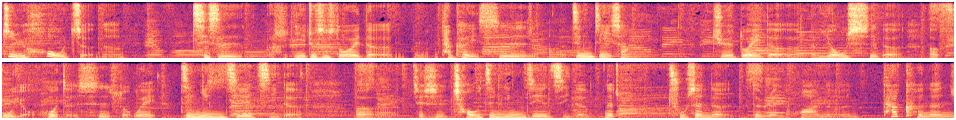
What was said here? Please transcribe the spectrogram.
至于后者呢？其实，也就是所谓的，嗯，它可以是呃经济上绝对的优势的呃富有，或者是所谓精英阶级的，呃，就是超精英阶级的那种出生的的人的话呢，他可能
